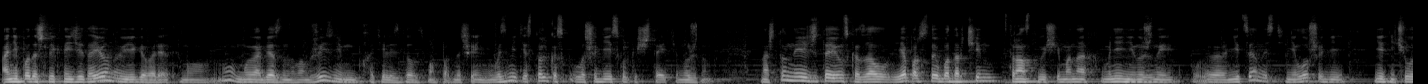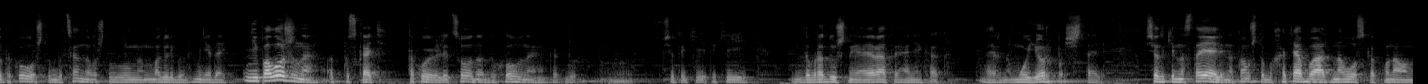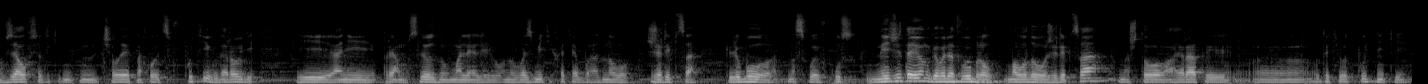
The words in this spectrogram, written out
Они подошли к Нейджитайону и говорят ему, ну, мы обязаны вам жизнью, мы бы хотели сделать вам подношение. Возьмите столько лошадей, сколько считаете нужным. На что Нейджитайон сказал, я простой бадарчин, странствующий монах, мне не нужны э, ни ценности, ни лошади, нет ничего такого, чтобы ценного, чтобы вы могли бы мне дать. Не положено отпускать такое лицо, да, духовное, как бы, все-таки такие добродушные айраты, они как, наверное, муйор посчитали, все-таки настояли на том, чтобы хотя бы одного скакуна он взял, все-таки человек находится в пути, в дороге, и они прям слезно умоляли его, ну возьмите хотя бы одного жеребца, любого на свой вкус. Нейджитайон, говорят, выбрал молодого жеребца, на что айраты, э, вот эти вот путники,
